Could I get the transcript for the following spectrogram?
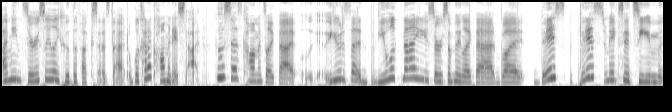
I mean, seriously, like who the fuck says that? What kind of comment is that? Who says comments like that? You just said you look nice or something like that, but this this makes it seem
